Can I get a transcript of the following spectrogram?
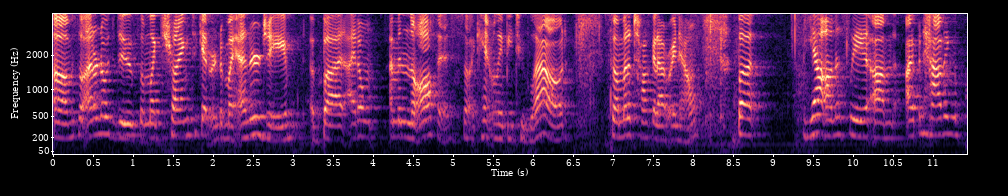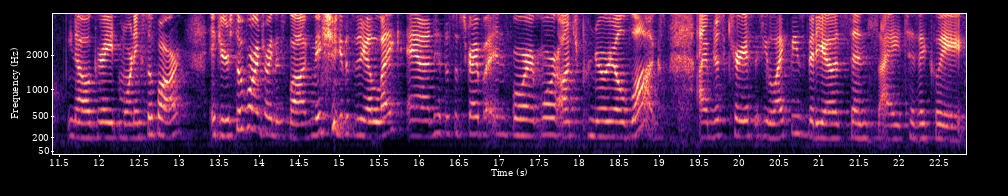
Um, so I don't know what to do. So I'm like trying to get rid of my energy but I don't I'm in the office so I can't really be too loud. So I'm gonna talk it out right now. But yeah honestly um, i've been having you know a great morning so far. If you're so far enjoying this vlog make sure you give this video a like and hit the subscribe button for more entrepreneurial vlogs. I'm just curious if you like these videos since i typically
